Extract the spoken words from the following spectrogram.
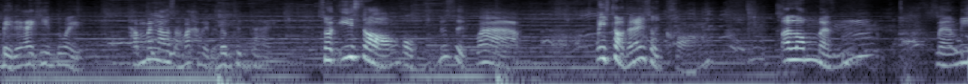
เบรกได้ง่ายขึ้นด้วยทำให้เราสามารถทำเบรกเพิ่มขึ้นได้ ส่วน e 2ผมรู้สึกว่า e 2จะได้ส่วนของอารมณ์เหมือนเหมือนมี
